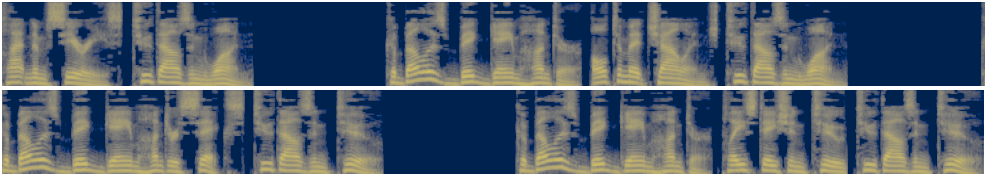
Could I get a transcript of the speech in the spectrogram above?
Platinum Series 2001 Cabela's Big Game Hunter Ultimate Challenge 2001 Cabela's Big Game Hunter 6 2002 Cabela's Big Game Hunter PlayStation 2 2002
